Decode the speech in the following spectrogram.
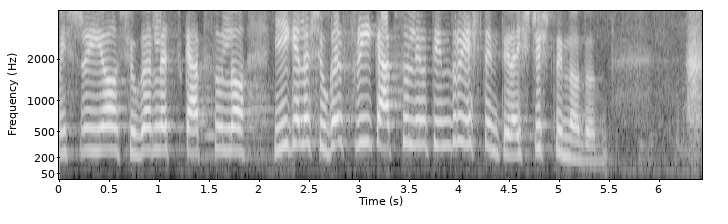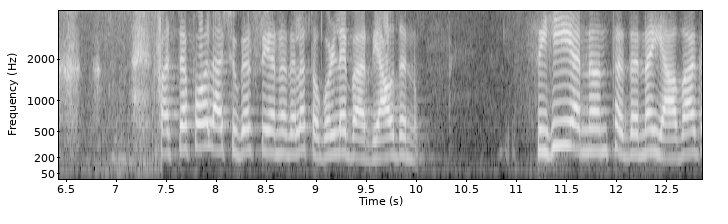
ಮಿಶ್ರಿಯೋ ಶುಗರ್ಲೆಸ್ ಕ್ಯಾಪ್ಸೂಲೋ ಈಗೆಲ್ಲ ಶುಗರ್ ಫ್ರೀ ಕ್ಯಾಪ್ಸೂಲ್ ನೀವು ತಿಂದರೂ ಎಷ್ಟು ತಿಂತೀರಾ? ಇಷ್ಟಿಷ್ಟು ತಿನ್ನೋದು ಫಸ್ಟ್ ಆಫ್ ಆಲ್ ಆ ಶುಗರ್ ಫ್ರೀ ಅನ್ನೋದೆಲ್ಲ ತೊಗೊಳ್ಳೇಬಾರ್ದು, ಯಾವುದನ್ನು? ಸಿಹಿ ಅನ್ನೋಂಥದ್ದನ್ನು ಯಾವಾಗ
